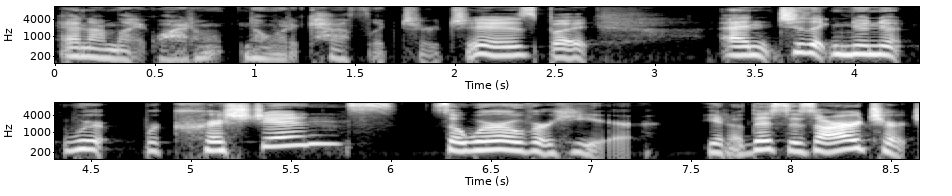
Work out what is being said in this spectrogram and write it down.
And I'm like, well, I don't know what a Catholic church is, but and she's like, no, no, we're we're Christians, so we're over here. You know, this is our church.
